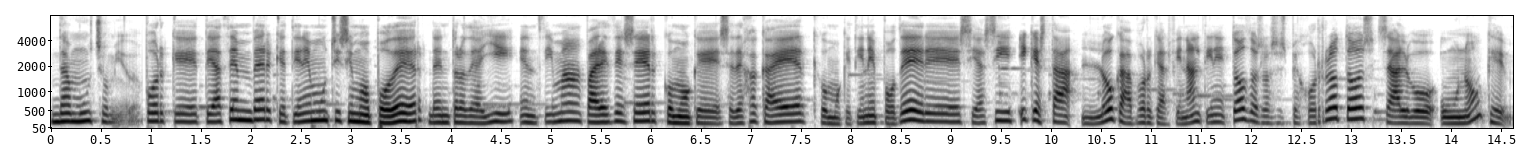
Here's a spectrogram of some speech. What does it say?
da mucho miedo. Porque te hacen ver que tiene muchísimo poder dentro de allí. Encima parece ser como que se deja caer, como que tiene poderes y así. Y que está loca porque al final tiene todos los espejos rotos, salvo uno, que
